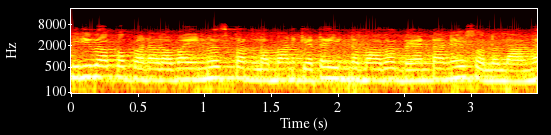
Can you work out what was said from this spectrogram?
விரிவாக்கம் பண்ணலாமா இன்வெஸ்ட் பண்ணலாமான்னு கேட்டால் இந்த மாதம் வேண்டானே சொல்லலாங்க.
